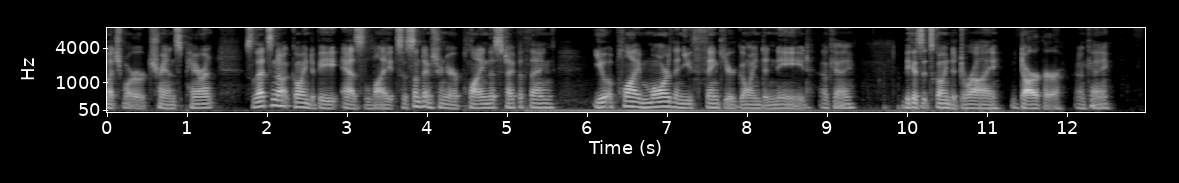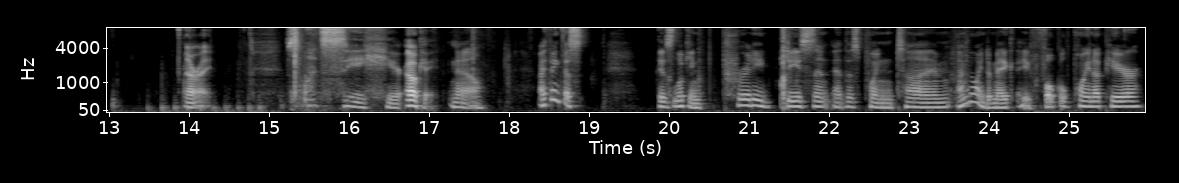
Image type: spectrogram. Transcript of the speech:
much more transparent. So that's not going to be as light. So sometimes when you're applying this type of thing, you apply more than you think you're going to need, okay? Because it's going to dry darker, okay? All right. So let's see here. Okay, now I think this is looking pretty decent at this point in time. I'm going to make a focal point up here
